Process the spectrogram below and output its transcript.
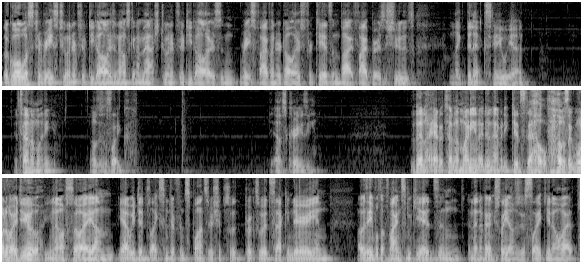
the goal was to raise two hundred fifty dollars, and I was going to match two hundred fifty dollars and raise five hundred dollars for kids and buy five pairs of shoes. And like the next day, we had a ton of money. I was just like, yeah, it was crazy. But then I had a ton of money and I didn't have any kids to help. I was like, what do I do? You know, so I um yeah, we did like some different sponsorships with Brookswood Secondary and. I was able to find some kids, and, and then eventually I was just like, you know what,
